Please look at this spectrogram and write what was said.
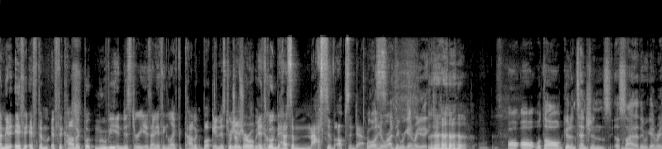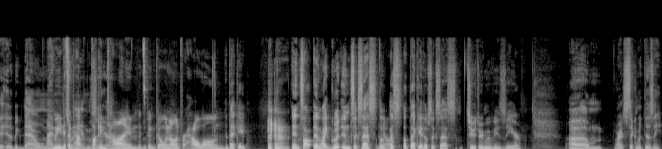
I mean, if if the if the comic book movie industry is anything like the comic book industry, Which I'm it- sure will be, it's yeah. going to have some massive ups and downs. Well, here, I think we're getting ready to. all, all with all good intentions aside, I think we're getting ready to hit a big down. I mean, it's about fucking time. It's been going on for how long? A decade. in sol- in like good in success, a- No. a, a decade of success, two three movies a year. Um, all right, sticking with Disney.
